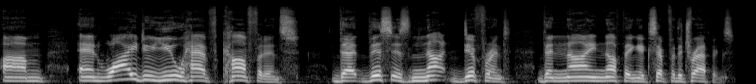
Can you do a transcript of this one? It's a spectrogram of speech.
Um, and why do you have confidence that this is not different than 9 nothing except for the trappings?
